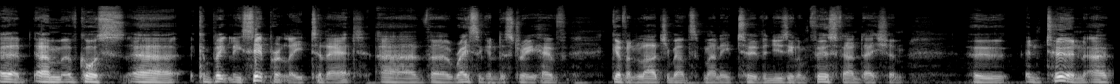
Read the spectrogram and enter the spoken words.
Uh, um, of course, uh, completely separately to that, uh, the racing industry have given large amounts of money to the New Zealand First Foundation, who in turn are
